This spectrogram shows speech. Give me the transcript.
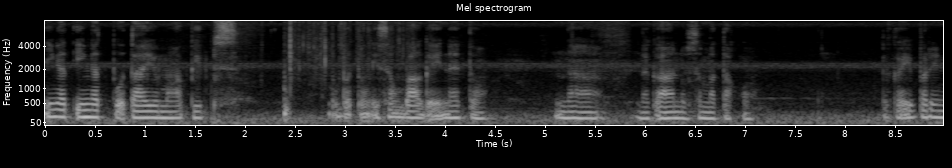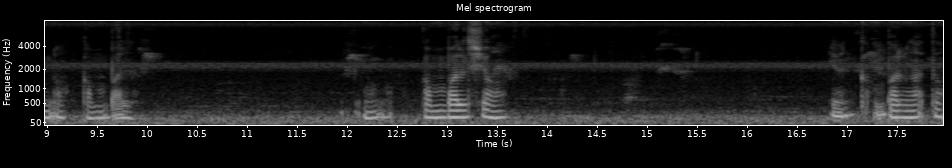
ingat-ingat po tayo mga pips. Ano ba tong isang bagay na ito na nag-ano sa mata ko? Kakaiba rin, oh, kambal. Kambal siya. oh. Yun, kambal nga to.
